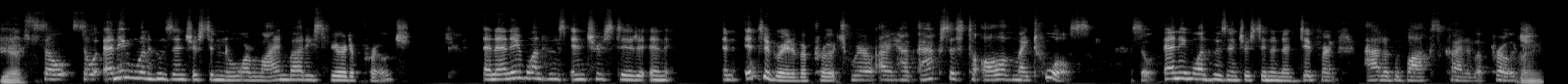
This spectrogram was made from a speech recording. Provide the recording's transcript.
Yes. So so anyone who's interested in a more mind, body, spirit approach, and anyone who's interested in an integrative approach where I have access to all of my tools. So anyone who's interested in a different out of the box kind of approach. Right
